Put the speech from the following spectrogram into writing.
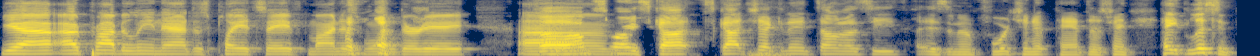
Yeah, I'd probably lean that. Just play it safe, minus one thirty eight. Um, oh, I'm um, sorry, Scott. Scott checking in, telling us he is an unfortunate Panthers fan. Hey, listen,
